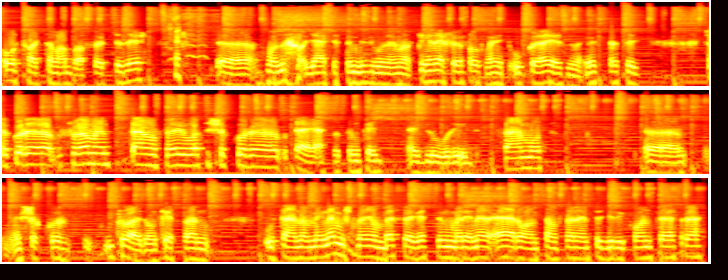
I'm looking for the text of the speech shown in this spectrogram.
Ott hagytam abba a fröccsözést, mondom, hogy elkezdtem izgulni, mert tényleg fel fogok menni ukulelézni, meg tehát, hogy és akkor uh, felé volt, és akkor uh, eljátszottunk egy, egy Lou számot, uh, és akkor tulajdonképpen utána még nem is nagyon beszélgettünk, mert én el, elrohantam Ferenc Gyuri koncertre,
